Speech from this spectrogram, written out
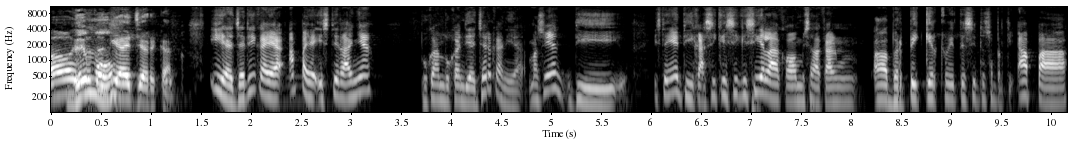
Oh, Demo? itu diajarkan. Iya, jadi kayak apa ya istilahnya? Bukan bukan diajarkan ya. Maksudnya di istilahnya dikasih kisi-kisi lah kalau misalkan eh, berpikir kritis itu seperti apa,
